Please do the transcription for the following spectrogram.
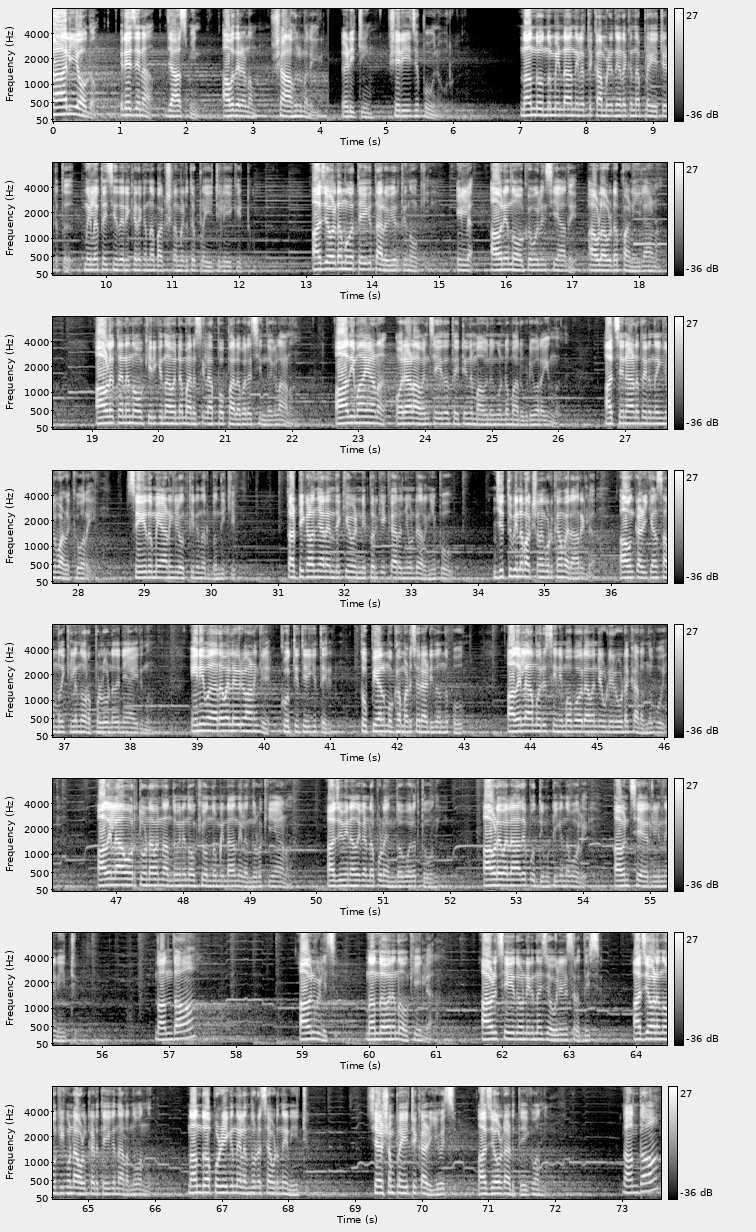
താലിയോഗം രചന Jasmine അവതരണം ഷാഹുൽ മലയിൽ editing Shereej Poonoor. നന്ദൊന്നും മിണ്ടാ നിലത്ത് കമിഴ്ന്ന് കിടക്കുന്ന പ്ലേറ്റ് എടുത്ത് നിലത്ത് ചിതറിക്കിടക്കുന്ന ഭക്ഷണം എടുത്ത് പ്ലേറ്റിലേക്ക് ഇട്ടു. അജോളുടെ മുഖത്തേക്ക് തല ഉയർത്തി നോക്കി. ഇല്ല അവനെ നോക്കുക പോലും ചെയ്യാതെ അവൾ അവളുടെ പണിയിലാണ്. അവളെ തന്നെ നോക്കിയിരിക്കുന്ന അവന്റെ മനസ്സിൽ അപ്പോൾ പല പല ചിന്തകളാണ്. ആദ്യമായാണ് ഒരാൾ അവൻ ചെയ്ത തെറ്റിന് മൗനം കൊണ്ട് മറുപടി പറയുന്നത്. അച്ഛനാണ് തരുന്നെങ്കിൽ വഴക്ക് പറയും. സേതുമയാണെങ്കിൽ ഒത്തിരി നിർബന്ധിക്കും. തട്ടിക്കളഞ്ഞാൽ എന്തൊക്കെയോ എണ്ണിപ്പെറുക്കി കരഞ്ഞുകൊണ്ട് ഇറങ്ങിപ്പോവും. ജിത്തു പിന്നെ ഭക്ഷണം കൊടുക്കാൻ വരാറില്ല. അവൻ കഴിക്കാൻ സമ്മതിക്കില്ലെന്ന് ഉറപ്പുള്ളതുകൊണ്ട് തന്നെയായിരുന്നു. ഇനി വേറെ വല്ലവരും ആണെങ്കിൽ തരും. തുപ്പിയാൽ മുഖമടിച്ചൊരടി തന്നു പോവും. അതെല്ലാം ഒരു സിനിമ പോലെ അവന്റെ ഉള്ളിലൂടെ കടന്നുപോയി. അതെല്ലാം ഓർത്തുകൊണ്ട് അവൻ നന്ദുവിനെ നോക്കി ഒന്നും മിണ്ടാൻ നിലം തുടക്കുകയാണ്. അത് കണ്ടപ്പോൾ എന്തോ പോലെ തോന്നി. അവളെ വല്ലാതെ ബുദ്ധിമുട്ടിക്കുന്ന പോലെ അവൻ ചെയറിൽ നിന്ന് എണീറ്റു. നന്ദാ? അവൻ വിളിച്ചു. നന്ദു അവനെ നോക്കിയില്ല. അവൾ ചെയ്തുകൊണ്ടിരുന്ന ജോലിയിൽ ശ്രദ്ധിച്ചു. അജു അവളെ നോക്കിക്കൊണ്ട് അവൾക്കടുത്തേക്ക് നടന്നു വന്നു. നന്ദു അപ്പോഴേക്കും നിലം തുടച്ച് അവിടുന്ന് എണീറ്റു. ശേഷം പ്ലേറ്റ് കഴുകി വെച്ചു. അജു അവളുടെ അടുത്തേക്ക് വന്നു. നന്ദോ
